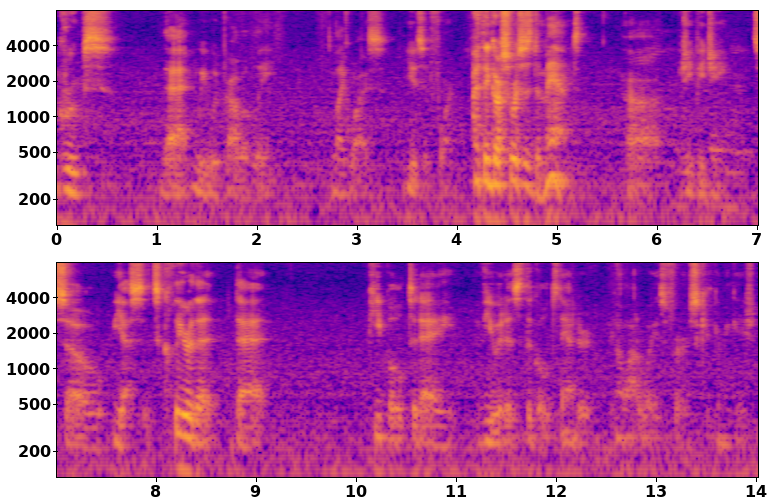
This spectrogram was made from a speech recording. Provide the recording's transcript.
groups that we would probably likewise use it for. I think our sources demand uh, GPG. So yes, it's clear that that people today view it as the gold standard in a lot of ways for secure communication.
